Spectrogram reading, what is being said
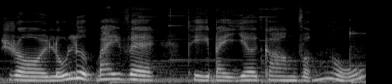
rồi lũ lượt bay về thì bầy dơi con vẫn ngủ.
